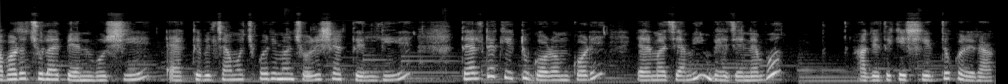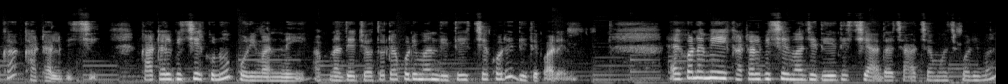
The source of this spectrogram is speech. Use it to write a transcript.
আবারও চুলায় প্যান বসিয়ে এক টেবিল চামচ পরিমাণ সরিষার তেল দিয়ে তেলটাকে একটু গরম করে এর মাঝে আমি ভেজে নেব আগে থেকে সেদ্ধ করে রাখা কাঁঠাল বিচি। কাঁঠাল বিচির কোনো পরিমাণ নেই। আপনাদের যতটা পরিমাণ দিতে ইচ্ছে করে দিতে পারেন। এখন আমি এই কাঁঠাল বিচির মাঝে দিয়ে দিচ্ছি আদা চা চামচ পরিমাণ,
